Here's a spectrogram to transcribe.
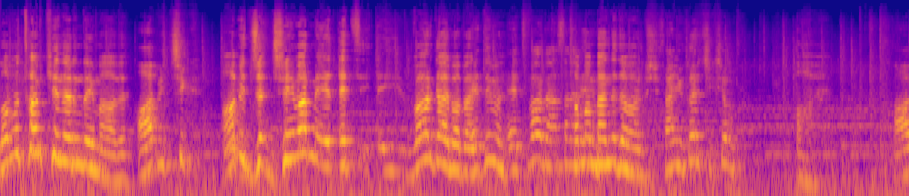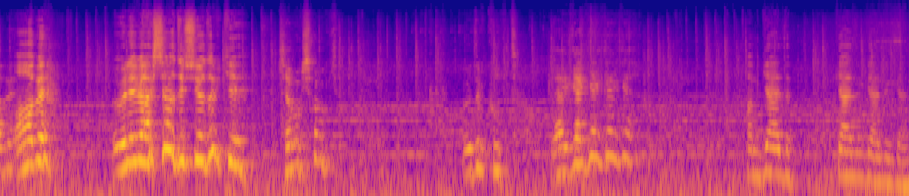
Lavın tam kenarındayım abi. Abi çık. Abi c- şey var mı? Et, et- e, var galiba ben et, değil mi? Et var ben sana tamam bende de varmış. Sen yukarı çık çabuk. Abi. Abi Abi. Öyle bir aşağı düşüyordum ki. çabuk çabuk. Ödüm koptu. Gel gel gel gel gel. Tamam geldim. Geldim geldim geldim.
